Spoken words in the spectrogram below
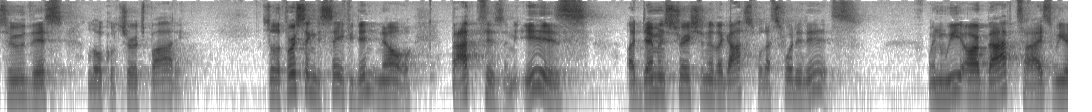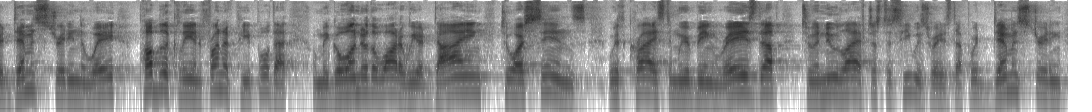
to this local church body. So, the first thing to say, if you didn't know, baptism is a demonstration of the gospel. That's what it is. When we are baptized, we are demonstrating the way publicly in front of people that when we go under the water, we are dying to our sins with Christ and we are being raised up to a new life just as He was raised up. We're demonstrating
